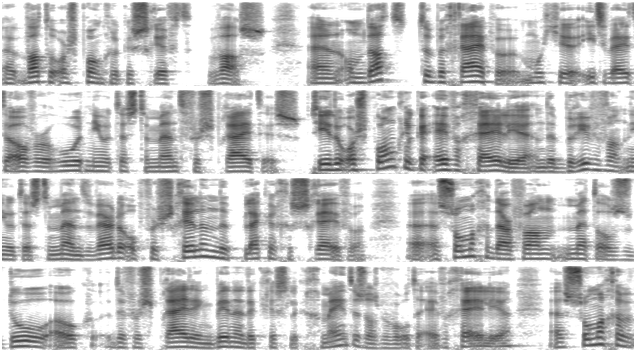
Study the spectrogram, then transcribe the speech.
uh, wat de oorspronkelijke schrift was. En om dat te begrijpen moet je iets weten over hoe het Nieuwe Testament verspreid is. Zie je, de oorspronkelijke evangeliën en de brieven van het Nieuwe Testament werden op verschillende plekken geschreven. Uh, en sommige daarvan met als doel ook de verspreiding binnen de christelijke gemeente, zoals bijvoorbeeld de evangeliën. Uh, sommige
